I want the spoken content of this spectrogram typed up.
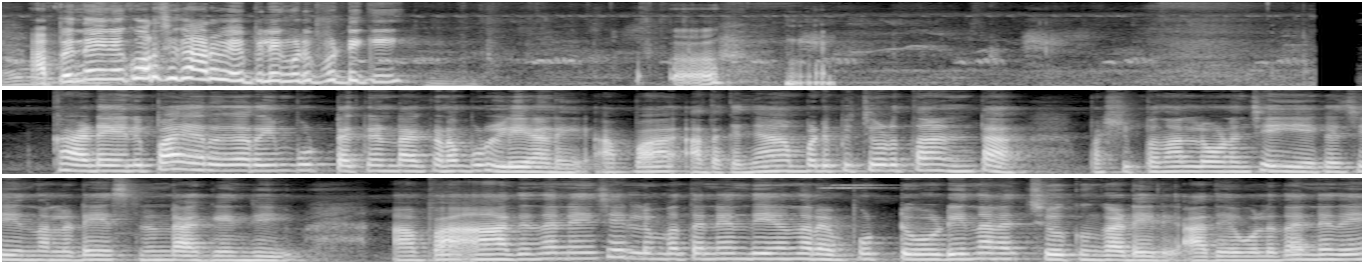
അപ്പം എന്നാ ഇതിനെ കുറച്ച് കറിവേപ്പിലയും കൂടി പൊട്ടിക്ക്. ഓ ഇങ്ങനെ. കടയിൽ പയറുകറിയും പുട്ടൊക്കെ ഉണ്ടാക്കണ പുള്ളിയാണ്. അപ്പം അതൊക്കെ ഞാൻ പഠിപ്പിച്ചു കൊടുത്താണ് കേട്ടോ പക്ഷെ ഇപ്പം നല്ലോണം ചെയ്യുകയൊക്കെ ചെയ്യും. നല്ല ടേസ്റ്റ് ഉണ്ടാക്കുകയും ചെയ്യും. അപ്പം ആദ്യം തന്നെ ചെല്ലുമ്പോൾ തന്നെ എന്ത് ചെയ്യാന്ന് പറയാം പുട്ടുപൊടി നനച്ച് വെക്കും കടയിൽ അതേപോലെ തന്നെ ഇതേ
